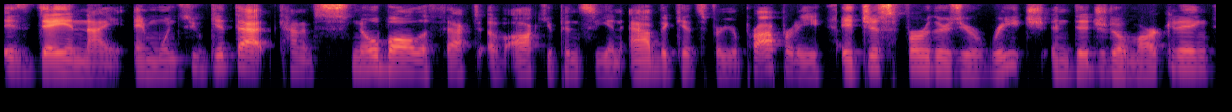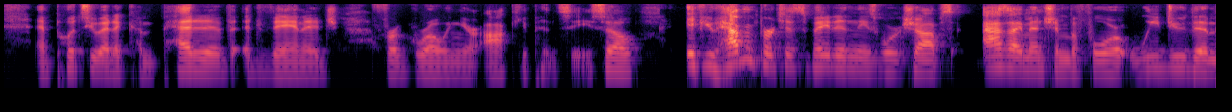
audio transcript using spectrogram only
is day and night and once you get that kind of snowball effect of occupancy and advocates for your property it just furthers your reach in digital marketing and puts you at a competitive advantage for growing your occupancy. So if you haven't participated in these workshops, as I mentioned before, we do them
